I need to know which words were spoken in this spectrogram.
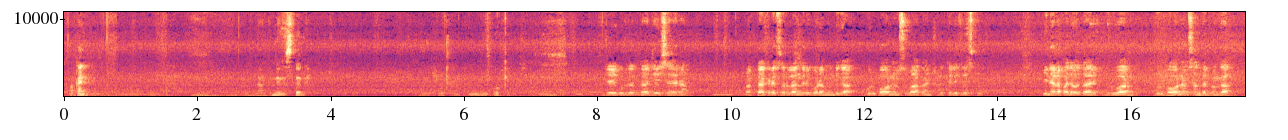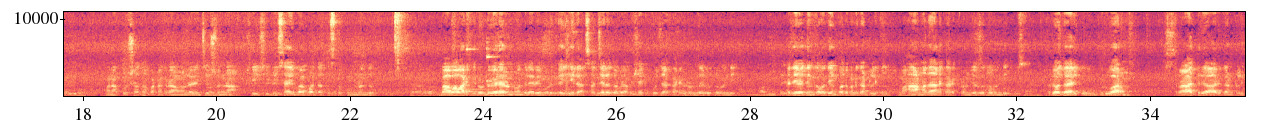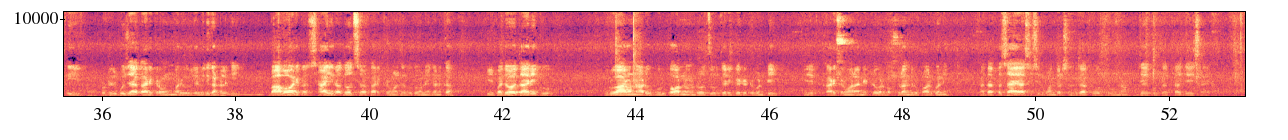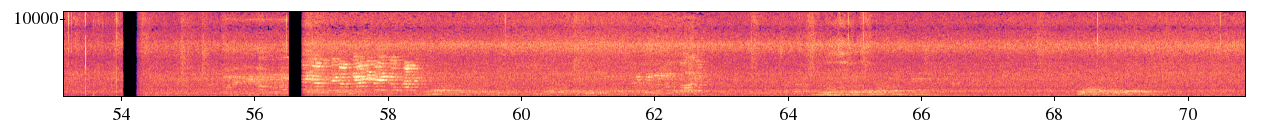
పక్కన. నేను ఇస్తాను. ఓకే. జై గురుదత్త జై సాయిరామ్ భక్తాగ్రేశ్వరులందరికీ కూడా ముందుగా గురు పౌర్ణమి శుభాకాంక్షలు తెలియజేస్తూ ఈ నెల పదవ తారీఖు గురువారం గురు పౌర్ణమి సందర్భంగా మన పురుషోత్తమపట్నం గ్రామంలో చేస్తున్న శ్రీ షిర్డి సాయిబాబా దత్తస్తూపం నందు బాబావారికి రెండు వేల రెండు వందల ఇరవై మూడు కేజీల సజ్జలతో అభిషేక పూజా కార్యక్రమం జరుగుతుంది అదేవిధంగా ఉదయం పదకొండు గంటలకి మహా అన్నదాన కార్యక్రమం జరుగుతుంది పదో తారీఖు గురువారం రాత్రి ఆరు గంటలకి రొట్టెల పూజా కార్యక్రమం మరియు ఎనిమిది గంటలకి బాబావారి యొక్క సాయి రథోత్సవ కార్యక్రమాలు జరుగుతున్నాయి కనుక ఈ పదవ తారీఖు గురువారం నాడు గురు పౌర్ణమి రోజు జరిగేటటువంటి ఈ కార్యక్రమాలన్నింటిలో కూడా భక్తులందరూ పాల్గొని ఆ దత్తసాయి ఆశీస్సులు పొందాల్సిందిగా కోరుతూ ఉన్నాం. జై గురు దత్త జై సాయి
